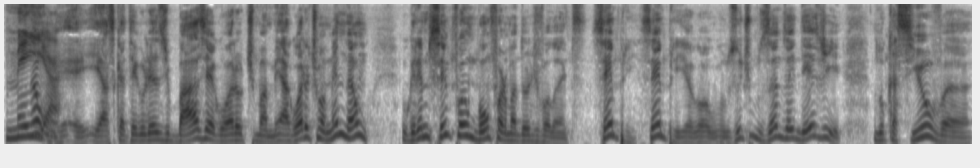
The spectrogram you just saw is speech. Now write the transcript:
Não, meia. e, e as categorias de base agora ultimamente, agora ultimamente não. O Grêmio sempre foi um bom formador de volantes, sempre, sempre. Os últimos anos aí desde Lucas Silva,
